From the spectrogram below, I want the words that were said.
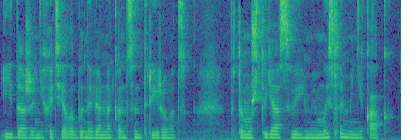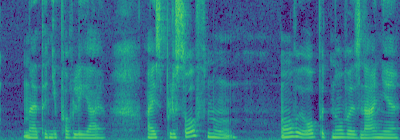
И даже не хотела бы, наверное, концентрироваться. Потому что я своими мыслями никак на это не повлияю. А из плюсов, ну, новый опыт, новые знания,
